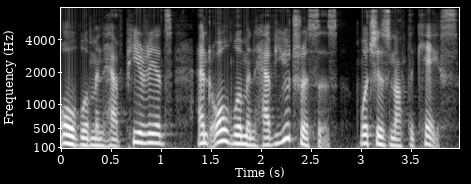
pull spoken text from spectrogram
all women have periods, and all women have uteruses, which is not the case.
